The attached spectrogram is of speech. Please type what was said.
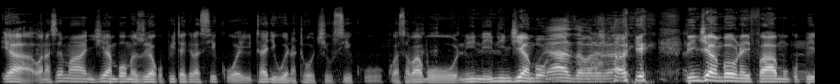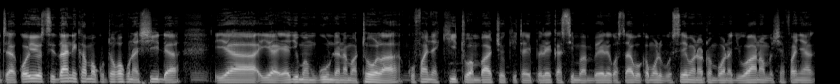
Ya, wanasema njia ambayo umezoea kupita kila siku haihitaji uwe na tochi usiku, kwa sababu ni, ni, ni njia ambayo Ni njia ambayo unaifahamu kupita. Kwa hiyo sidhani kama kutakuwa kuna shida ya, ya, ya Juma Mgunda na Matola kufanya kitu ambacho kitaipeleka Simba mbele, kwa sababu kama ulivyosema na watu ambao wanajuana wameshafanya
